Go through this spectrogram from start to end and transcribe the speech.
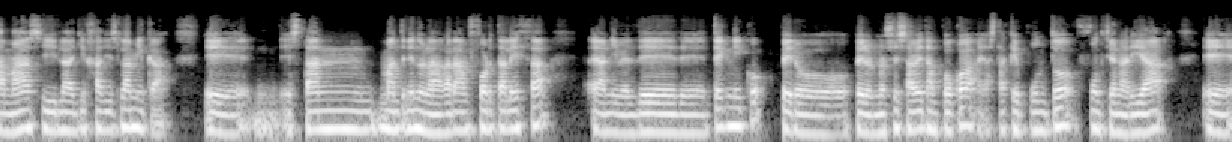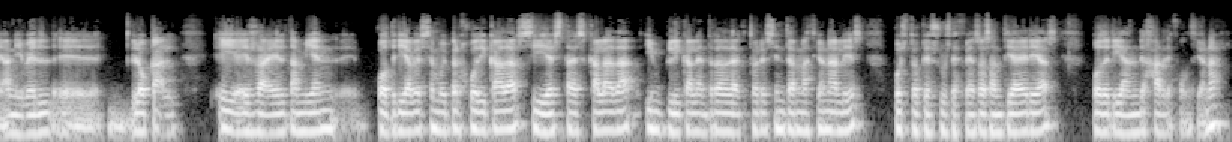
Hamas y la yihad islámica eh, están manteniendo una gran fortaleza a nivel de, técnico, pero, pero no se sabe tampoco hasta qué punto funcionaría eh, a nivel eh, local. Israel también eh, podría verse muy perjudicada si esta escalada implica la entrada de actores internacionales, puesto que sus defensas antiaéreas podrían dejar de funcionar.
